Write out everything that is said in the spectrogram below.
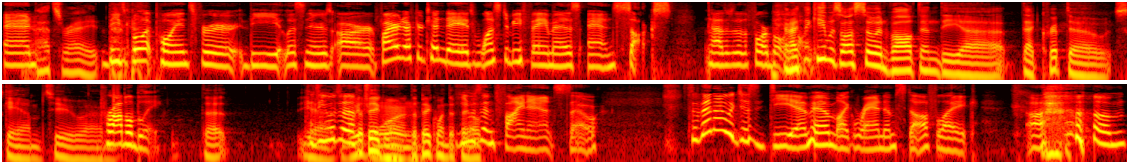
And That's right. These bullet points for the listeners are fired after 10 days, wants to be famous, and sucks. Now, those are the four bullet And I points. think he was also involved in the uh, that crypto scam too. Um, Probably. the 'Cause he was a- the big one? one? the big one that He failed. was in finance, so. So then I would just DM him like random stuff like. Um,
